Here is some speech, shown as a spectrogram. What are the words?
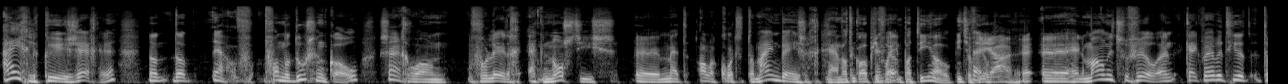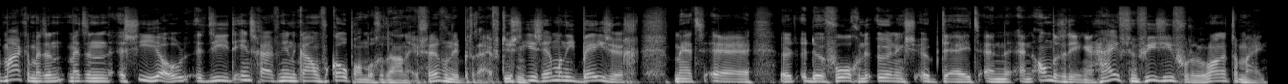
Eigenlijk kun je zeggen dat, dat ja, Van der Does en Co. zijn gewoon volledig agnostisch uh, met alle korte termijn bezig. Ja, en wat koop je voor empathie ook? Niet zoveel? ja, uh, helemaal niet zoveel. En kijk, we hebben het hier te maken met een, met een CEO... die de inschrijving in de Kamer van Koophandel gedaan heeft hè, van dit bedrijf. Dus die is helemaal niet bezig met uh, de volgende earnings update en, en andere dingen. Hij heeft een visie voor de lange termijn.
